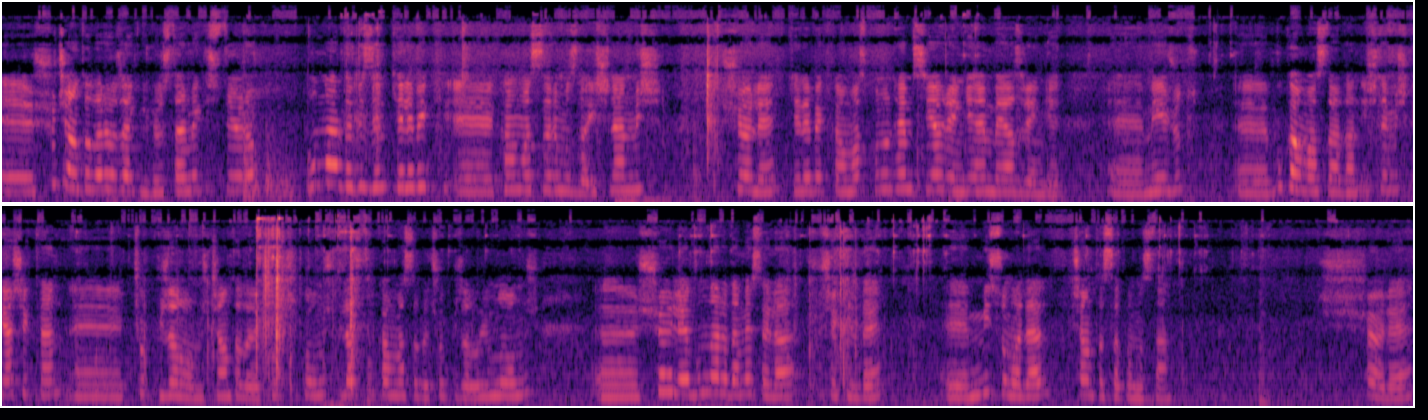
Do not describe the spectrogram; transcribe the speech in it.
e, şu çantaları özellikle göstermek istiyorum. Bunlar da bizim kelebek e, kanvaslarımızla işlenmiş. Şöyle kelebek kanvas. Bunun hem siyah rengi hem beyaz rengi e, mevcut. E, bu kanvaslardan işlemiş. Gerçekten e, çok güzel olmuş. Çantaları çok şık olmuş. Plastik kanvasla da çok güzel uyumlu olmuş. E, şöyle bunlara da mesela şu şekilde e, Misu model çanta sapımızdan şöyle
